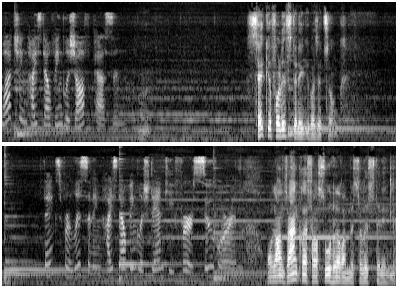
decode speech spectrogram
Watching heißt auf Englisch aufpassen. Thank you for listening Übersetzung. Thanks for listening. Heist auf English Danke fürs Zuhören. Und dann danke fürs Zuhören, Mr. Listening.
